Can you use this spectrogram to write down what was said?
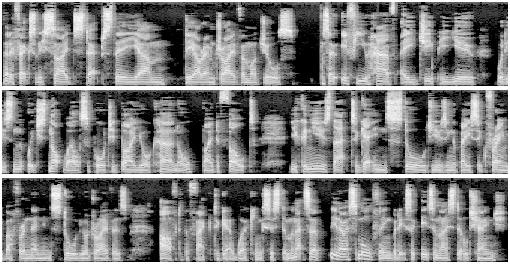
that effectively sidesteps the um, DRM driver modules. So if you have a GPU which is, which is not well supported by your kernel by default, you can use that to get installed using a basic frame buffer and then install your drivers after the fact to get a working system. And that's a you know a small thing, but it's a it's a nice little change.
